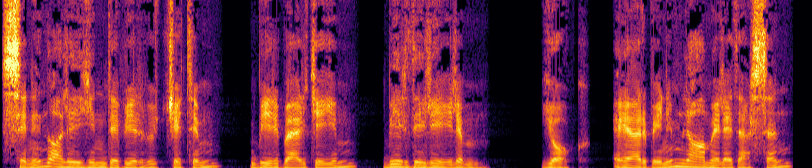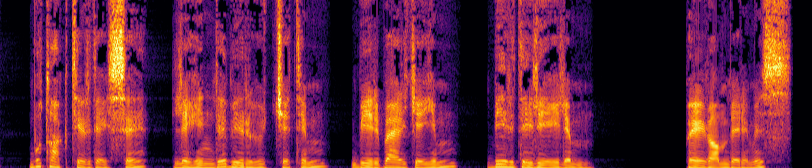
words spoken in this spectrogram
senin aleyhinde bir hüccetim, bir belgeyim, bir delilim. Yok, eğer benimle amel edersen, bu takdirde ise lehinde bir hüccetim, bir belgeyim, bir delilim. Peygamberimiz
